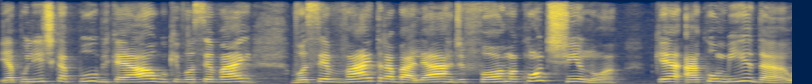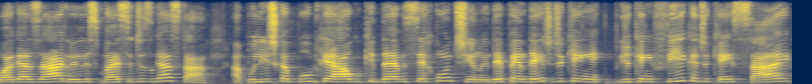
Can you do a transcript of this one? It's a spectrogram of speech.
E a política pública é algo que você vai, você vai trabalhar de forma contínua. Porque a comida, o agasalho, ele vai se desgastar. A política pública é algo que deve ser contínuo, independente de quem, de quem fica, de quem sai,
